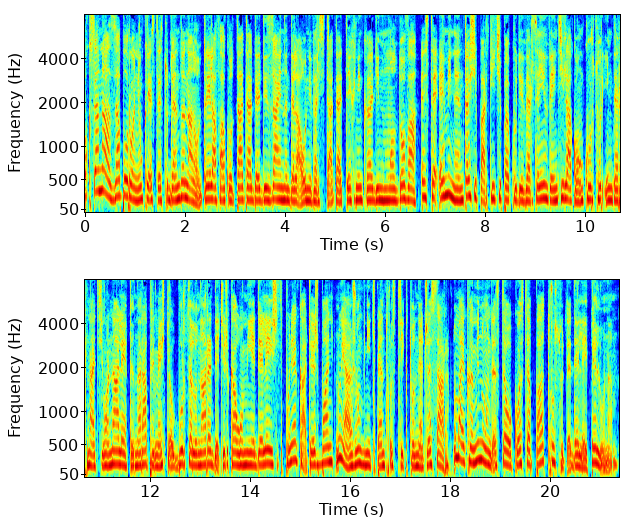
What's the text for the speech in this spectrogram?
Oxana Zaporoniuc este student în anul 3 la Facultatea de Design de la Universitatea Tehnică din Moldova. Este eminentă și participă cu diverse invenții la concursuri internaționale. Tânăra primește o bursă lunară de circa 1000 de lei și spune că acești bani nu-i ajung nici pentru strictul necesar. Numai că minul unde stă o costă 400 de lei pe lună.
